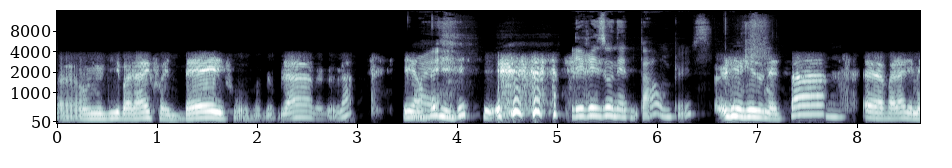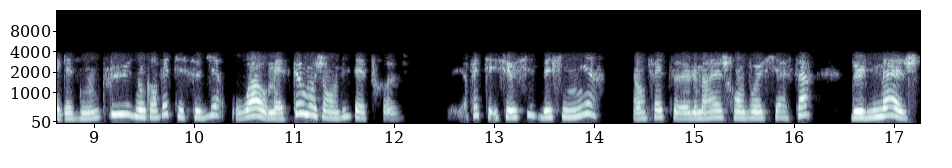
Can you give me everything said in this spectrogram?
euh, on nous dit voilà, il faut être belle, il faut blablabla, blablabla. Et en fait, l'idée c'est les réseaux n'aident pas en plus. Les réseaux n'aident pas, mmh. euh, voilà, les magazines non plus. Donc en fait, c'est se dire waouh, mais est-ce que moi j'ai envie d'être En fait, c'est aussi se définir. En fait, euh, le mariage renvoie aussi à ça, de l'image.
